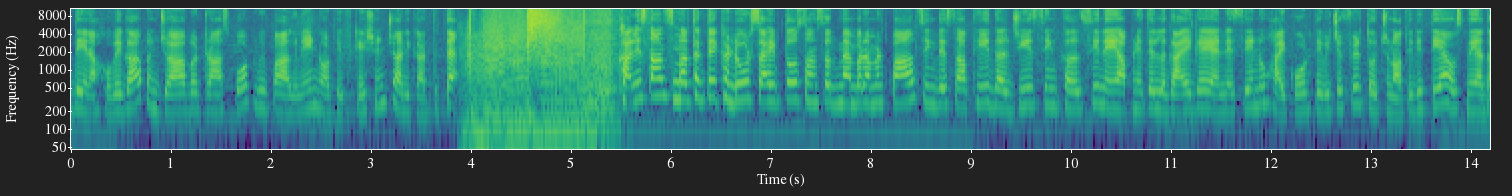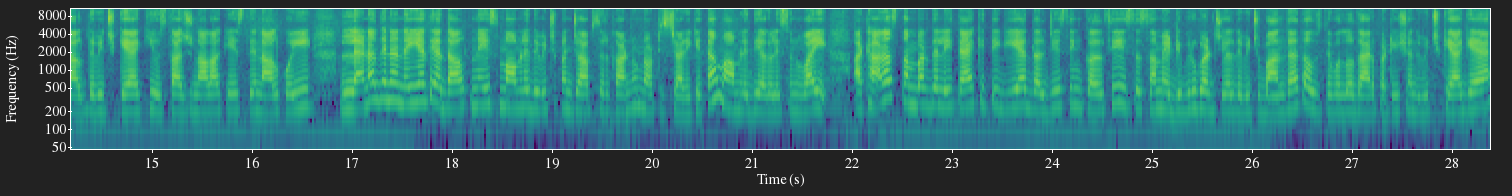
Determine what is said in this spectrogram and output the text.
ਦੇਣਾ ਹੋਵੇਗਾ। ਪੰਜਾਬ ਟਰਾਂਸਪੋਰਟ ਵਿਭਾਗ ਨੇ ਨੋਟੀਫਿਕੇਸ਼ਨ ਜਾਰੀ ਕਰ ਦਿੱਤਾ ਹੈ। ਖਾਲਿਸਤਾਨ ਸਮਰਥਕ ਤੇ ਖੰਡੂਰ ਸਾਹਿਬ ਤੋਂ ਸੰਸਦ ਮੈਂਬਰ ਅਮਰਪਾਲ ਸਿੰਘ ਦੇ ਸਾਥੀ ਦਲਜੀਤ ਸਿੰਘ ਖਲਸੀ ਨੇ ਆਪਣੇ ਤੇ ਲਗਾਏ ਗਏ ਐਨਐਸਏ ਨੂੰ ਹਾਈ ਕੋਰਟ ਦੇ ਵਿੱਚ ਫਿਰ ਤੋਂ ਚੁਣੌਤੀ ਦਿੱਤੀ ਹੈ। ਉਸਨੇ ਅਦਾਲਤ ਦੇ ਵਿੱਚ ਕਿਹਾ ਕਿ ਉਸ ਦਾ ਜਨਾਲਾ ਕੇਸ ਦੇ ਨਾਲ ਕੋਈ ਲੈਣਾ ਦੇਣਾ ਨਹੀਂ ਹੈ ਤੇ ਅਦਾਲਤ ਨੇ ਇਸ ਮਾਮਲੇ ਦੇ ਵਿੱਚ ਪੰਜਾਬ ਸਰਕਾਰ ਨੂੰ ਨੋਟਿਸ ਜਾਰੀ ਕੀਤਾ। ਮਾਮਲੇ ਦੀ ਅਗਲੀ ਸੁਣਵਾਈ 18 ਸਤੰਬਰ ਦੇ ਲਈ ਤੈਅ ਕੀਤੀ ਗਈ ਹੈ। ਦਲਜੀਤ ਸਿੰਘ ਕਲਸੀ ਇਸ ਸਮੇਂ ਡਿਬਰੂਗੜ੍ਹ ਜੇਲ੍ਹ ਦੇ ਵਿੱਚ ਬੰਦ ਹੈ ਤਾਂ ਉਸ ਦੇ ਵੱਲੋਂ ਦਾਇਰ ਪਟੀਸ਼ਨ ਦੇ ਵਿੱਚ ਕਿਹਾ ਗਿਆ ਹੈ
